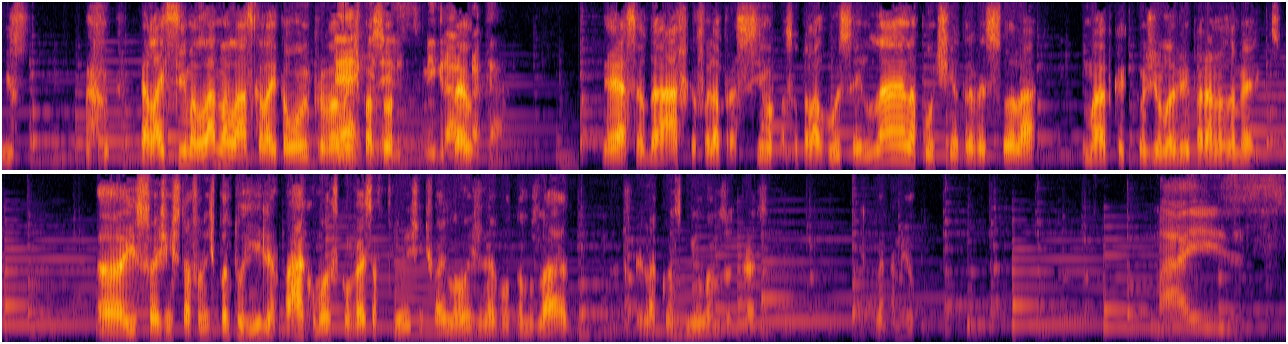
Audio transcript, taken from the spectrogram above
Isso. É lá em cima, lá no Alasca, lá. Então o homem provavelmente é, passou. Eles migraram saiu, pra cá. É, saiu da África, foi lá pra cima, passou pela Rússia e lá na pontinha atravessou lá, numa época que congelou e veio parar nas Américas. Uh, isso a gente tá falando de panturrilha. Ah, como a conversa foi, a gente vai longe, né? Voltamos lá, sei lá quantos mil anos atrás. 50 mil. Mas,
